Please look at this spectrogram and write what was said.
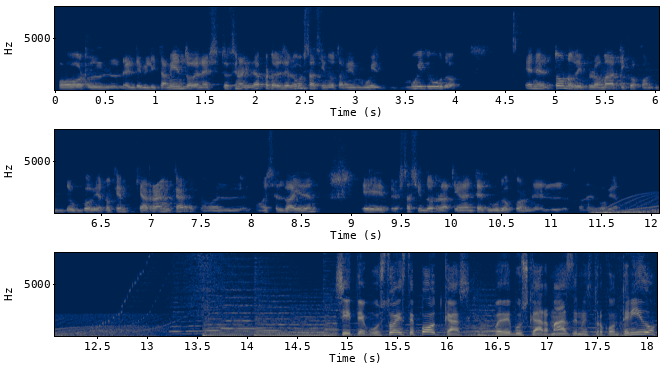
por el debilitamiento de la institucionalidad, pero desde luego está siendo también muy, muy duro en el tono diplomático de un gobierno que, arranca, como, es el Biden, eh, pero está siendo relativamente duro con el, con el gobierno. Si te gustó este podcast, puedes buscar más de nuestro contenido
